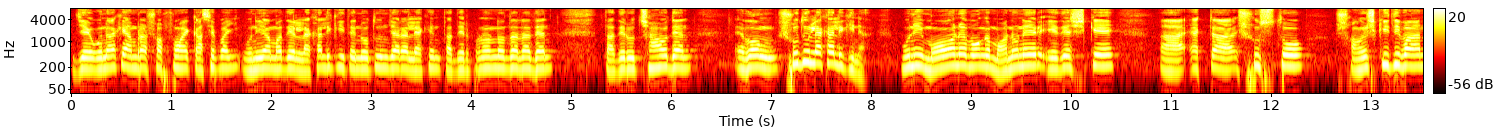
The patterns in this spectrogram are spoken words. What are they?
যে ওনাকে আমরা সবসময় কাছে পাই। উনি আমাদের লেখালেখিতে নতুন যারা লেখেন, তাদের প্রণোদনা দেন, তাদের উৎসাহ দেন এবং শুধু লেখালেখি না, উনি মন এবং মননের এদেশকে একটা সুস্থ, সংস্কৃতিবান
